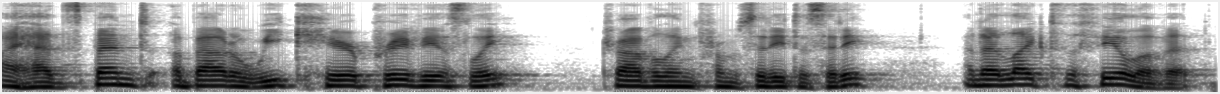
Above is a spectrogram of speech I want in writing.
I had spent about a week here previously, traveling from city to city, and I liked the feel of it.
